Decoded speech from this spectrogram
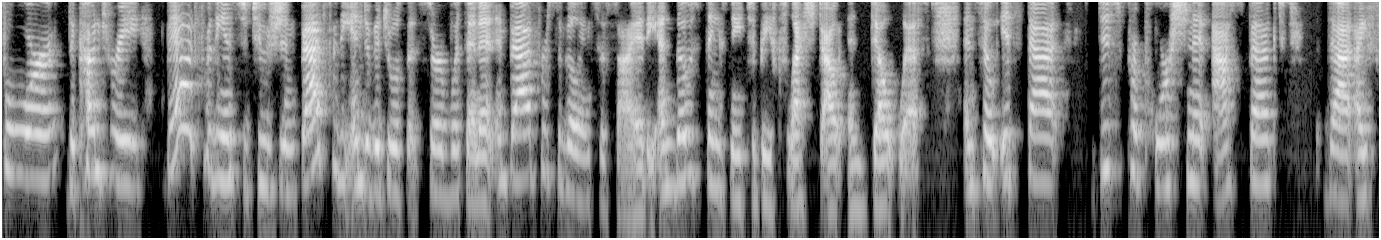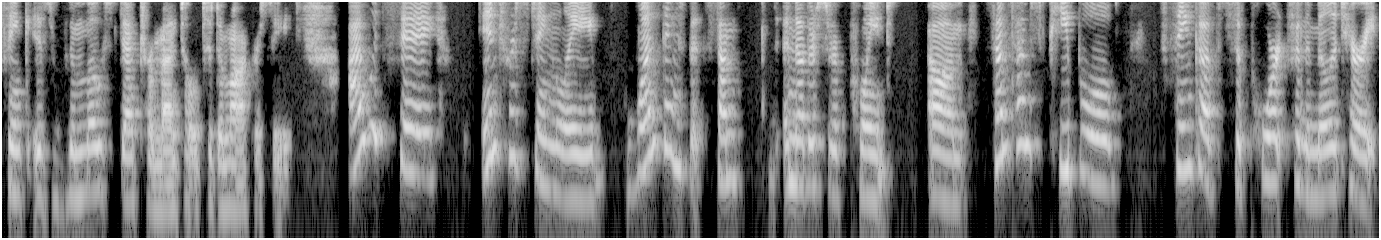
for the country, bad for the institution, bad for the individuals that serve within it, and bad for civilian society. And those things need to be fleshed out and dealt with. And so it's that disproportionate aspect that I think is the most detrimental to democracy. I would say, interestingly, one thing that some another sort of point. Um, sometimes people think of support for the military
